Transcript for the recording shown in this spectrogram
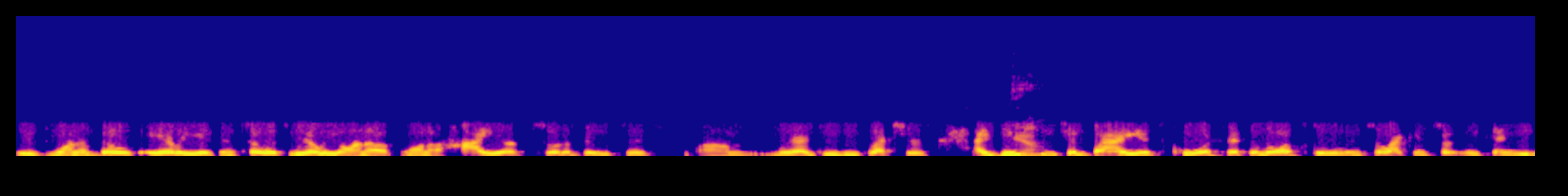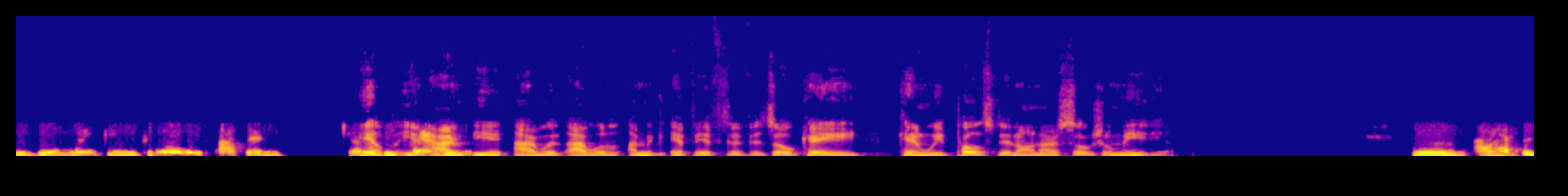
is one of those areas. And so it's really on a on a higher sort of basis um, where I do these lectures. I do Yeah. teach a bias course at the law school, and so I can certainly send you the Zoom link, and you could always pop in. That Yeah, would be fabulous. I, I would. I will. I mean, if if if it's okay, can we post it on our social media? Mm, I have to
